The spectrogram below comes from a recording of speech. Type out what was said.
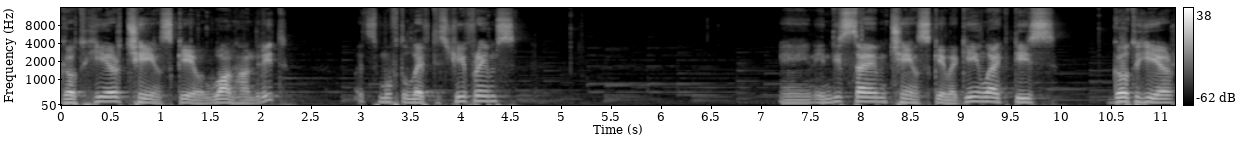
Got here, chain scale 100. Let's move to leftist keyframes. And in this time, chain scale again like this. Go to here,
